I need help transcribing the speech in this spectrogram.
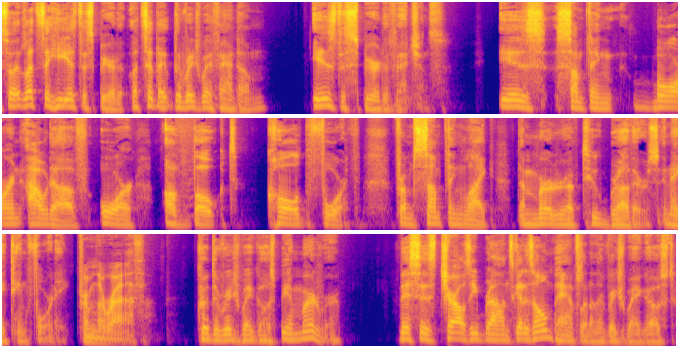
So let's say he is the spirit. Let's say that the Ridgeway Phantom is the spirit of vengeance, is something born out of or evoked, called forth from something like the murder of two brothers in 1840. From the Wrath. Could the Ridgeway Ghost be a murderer? This is Charles E. Brown's got his own pamphlet on the Ridgeway Ghost.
